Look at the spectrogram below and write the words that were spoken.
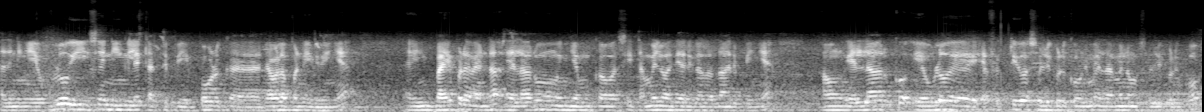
அது நீங்கள் எவ்வளோ ஈஸியாக நீங்களே கற்றுப்பீங்க இப்போ டெவலப் பண்ணிடுவீங்க. பயப்பட வேண்டாம். எல்லோரும் இங்கே முக்கால்வாசி தமிழ் வாத்தியார்களாக தான் இருப்பீங்க. அவங்க எல்லாருக்கும் எவ்வளோ எஃபெக்டிவாக சொல்லிக் கொடுக்க முடியுமோ எல்லாமே நம்ம சொல்லிக் கொடுப்போம்.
